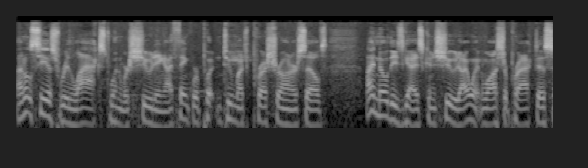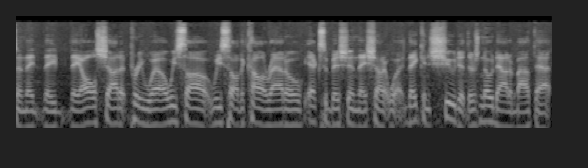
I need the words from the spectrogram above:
I don't see us relaxed when we're shooting. I think we're putting too much pressure on ourselves. I know these guys can shoot. I went and watched a practice, and they, they, they all shot it pretty well. We saw we saw the Colorado exhibition. They shot it. They can shoot it. There's no doubt about that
